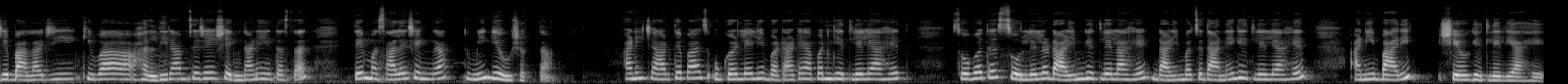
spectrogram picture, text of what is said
जे बालाजी किंवा हल्दीरामचे जे शेंगदाणे येत असतात ते मसाले शेंगा तुम्ही घेऊ शकता. आणि चार ते पाच उकडलेली बटाटे आपण घेतलेले आहेत. सोबतच सोललेलं डाळिंब घेतलेलं आहे. डाळिंबाचे दाणे घेतलेले आहेत आणि बारीक शेव घेतलेली आहे.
